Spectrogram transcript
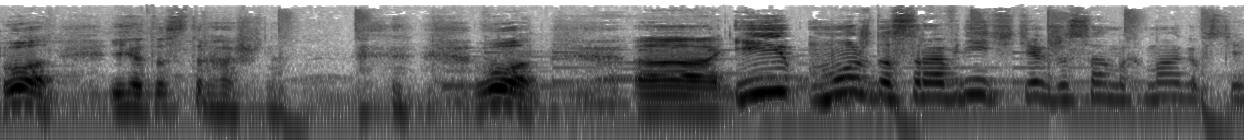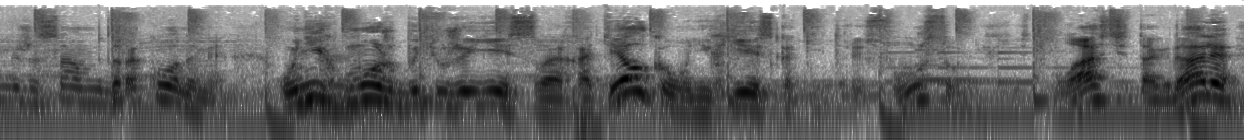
Вот, и это страшно. Вот. А, И можно сравнить тех же самых магов с теми же самыми драконами. У них, может быть, уже есть своя хотелка, у них есть какие-то ресурсы, у них есть власть и так далее,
